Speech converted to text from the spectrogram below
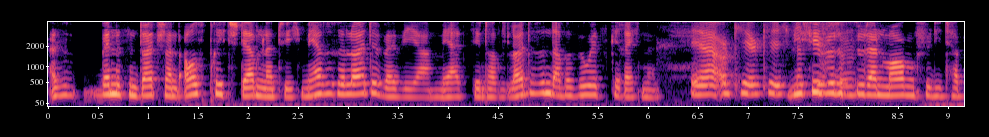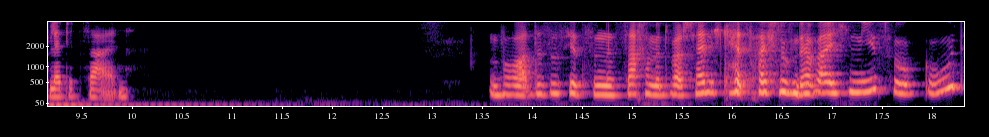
Also, wenn es in Deutschland ausbricht, sterben natürlich mehrere Leute, weil wir ja mehr als 10.000 Leute sind, aber so jetzt gerechnet. Ja, okay, okay. Wie viel würdest schon. du dann morgen für die Tablette zahlen? Boah, das ist jetzt so eine Sache mit Wahrscheinlichkeitsrechnung, da war ich nie so gut.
